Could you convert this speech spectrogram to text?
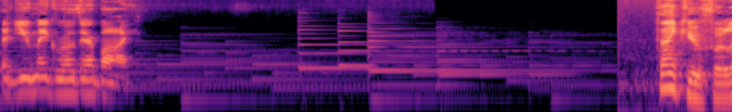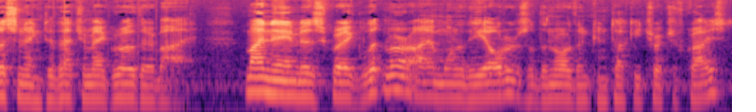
that you may grow thereby. Thank you for listening to That You May Grow Thereby. My name is Greg Litmer. I am one of the elders of the Northern Kentucky Church of Christ,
